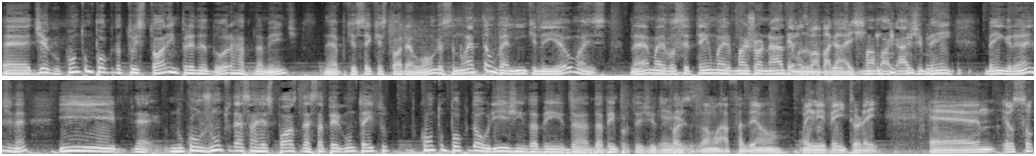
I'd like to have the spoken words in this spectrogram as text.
É, Diego, conta um pouco da tua história empreendedora rapidamente, né? Porque eu sei que a história é longa, você não é tão velhinho que nem eu, mas né? Mas você tem uma, uma jornada. Temos uma bagagem. Uma bagagem bem, bem grande, né? E é, no conjunto dessa resposta, dessa pergunta aí, tu conta um pouco da origem da Bem, da, da bem Protegido. Faz... Vamos lá, fazer um, um elevator aí. É, eu sou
